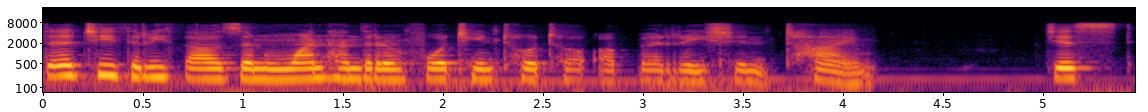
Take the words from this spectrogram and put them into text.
33,114 total operation time. Just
